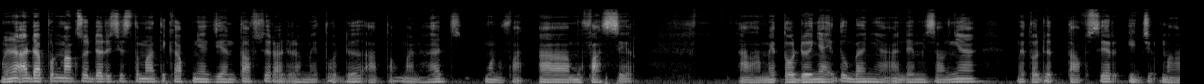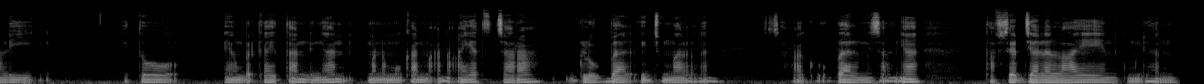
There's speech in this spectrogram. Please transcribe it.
Kemudian adapun maksud dari sistematika penyajian tafsir adalah metode atau manhaj uh, mufasir. Nah, metodenya itu banyak. Ada misalnya metode tafsir ijmali itu yang berkaitan dengan menemukan makna ayat secara global ijmal kan secara global misalnya tafsir jalan lain kemudian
